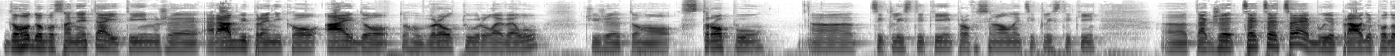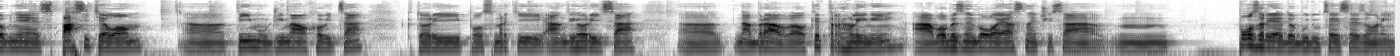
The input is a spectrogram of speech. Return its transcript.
dlhodobo sa netají tým, že rád by prenikol aj do toho World Tour levelu, čiže toho stropu cyklistiky, profesionálnej cyklistiky. Takže CCC bude pravdepodobne spasiteľom týmu Jima Ochovica, ktorý po smrti Andyho Risa nabral veľké trhliny a vôbec nebolo jasné, či sa mm, pozrie do budúcej sezóny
